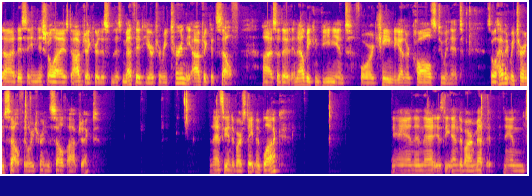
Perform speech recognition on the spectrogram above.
uh, this initialized object here, this, this method here, to return the object itself. Uh, so that, and that'll be convenient for chain together calls to init. So we'll have it return self. It'll return the self object. And that's the end of our statement block. And then that is the end of our method. And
